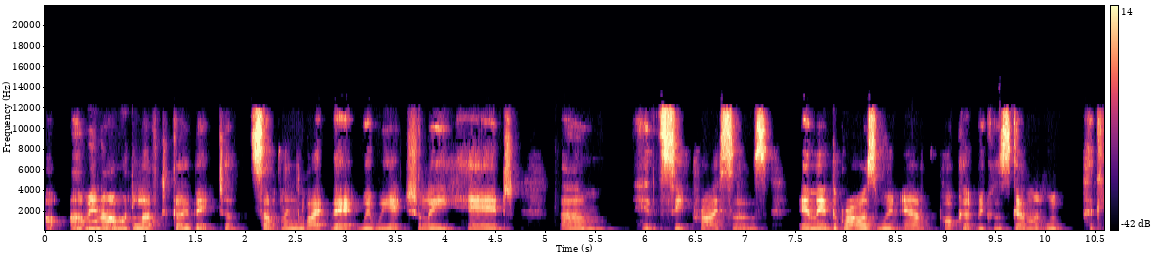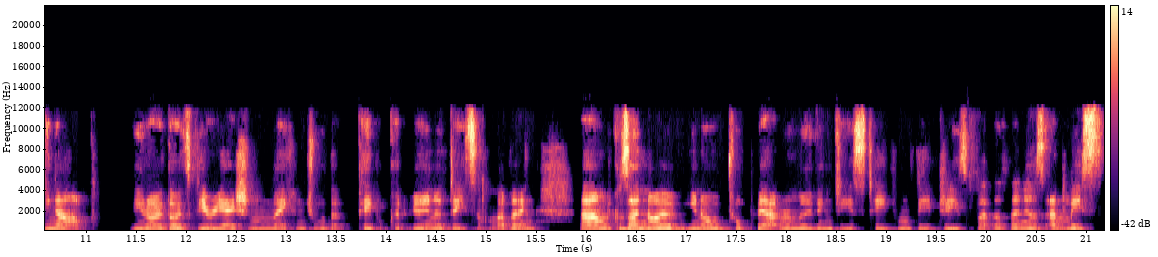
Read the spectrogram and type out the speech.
I mean, I would love to go back to something like that where we actually had um, had set prices and that the growers weren't out of pocket because government were picking up you know those variation and making sure that people could earn a decent living um, because i know you know we've talked about removing gst from veggies but the thing is unless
